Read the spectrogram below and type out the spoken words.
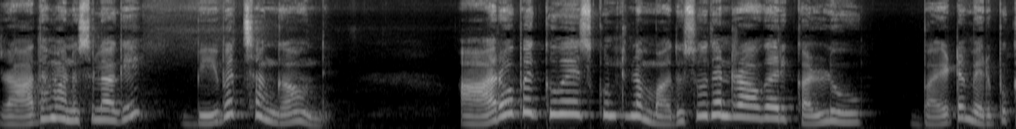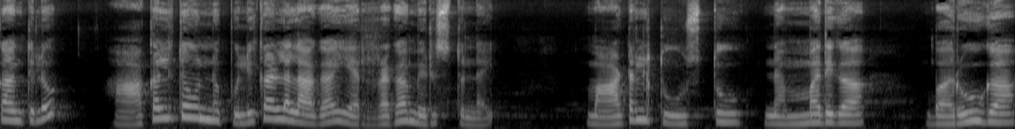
రాధ మనసులాగే బీభత్సంగా ఉంది. ఆరో పెగ్గు వేసుకుంటున్న మధుసూదన్ రావు గారి కళ్ళు బయట మెరుపు కాంతిలో ఆకలితో ఉన్న పులికళ్ళలాగా ఎర్రగా మెరుస్తున్నాయి. మాటలు తూస్తూ నెమ్మదిగా బరువుగా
